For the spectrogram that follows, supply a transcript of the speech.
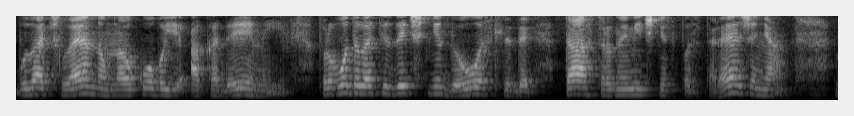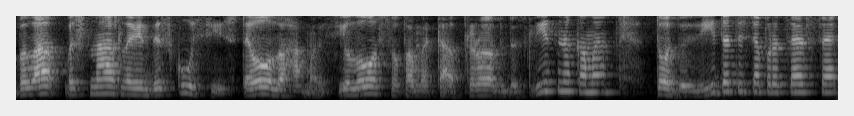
була членом наукової академії, проводила фізичні досліди та астрономічні спостереження, вела виснажливі дискусії з теологами, філософами та природодослідниками, то довідатися про це все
